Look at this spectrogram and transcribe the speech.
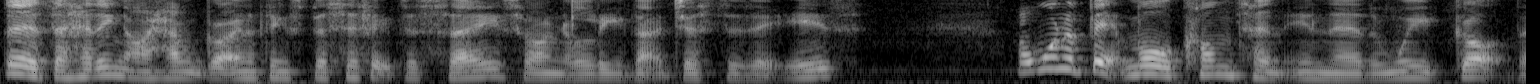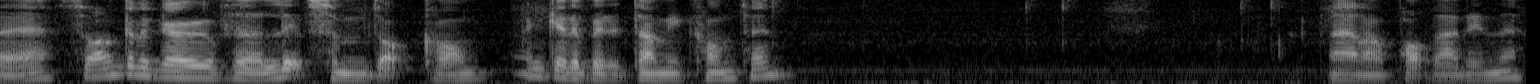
There's the heading. I haven't got anything specific to say, so I'm going to leave that just as it is. I want a bit more content in there than we've got there, so I'm going to go over to lipsum.com and get a bit of dummy content. And I'll pop that in there.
